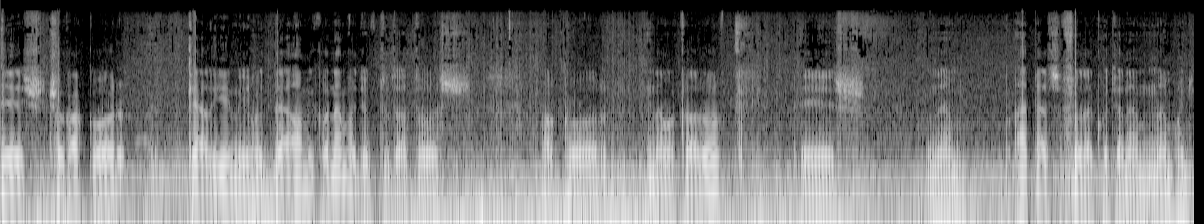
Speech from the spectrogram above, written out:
És csak akkor kell írni, hogy de amikor nem vagyok tudatos, akkor nem akarok, és nem. Hát persze, főleg, hogyha nem, nem hogy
